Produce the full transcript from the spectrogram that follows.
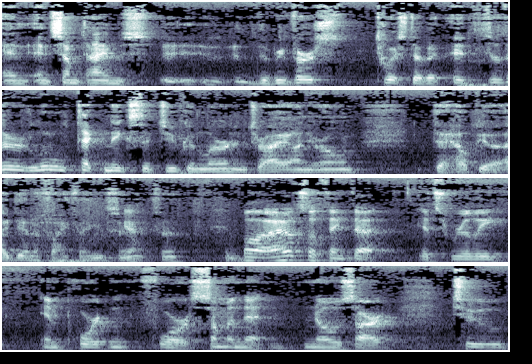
and and sometimes uh, the reverse twist of it. so there are little techniques that you can learn and try on your own to help you identify things. Yeah. Well, I also think that it's really important for someone that knows art to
